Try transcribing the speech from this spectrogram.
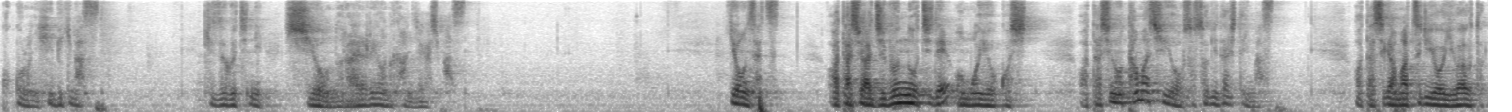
心に響きます。傷口に塩を塗られるような感じがします。4節。私は自分の内で思い起こし私の魂を注ぎ出しています。私が祭りを祝う時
